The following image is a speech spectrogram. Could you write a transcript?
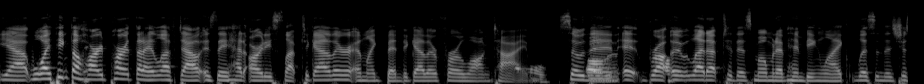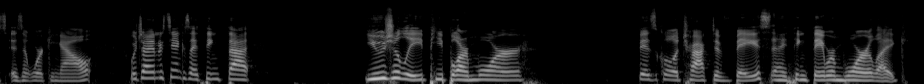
yeah well i think the hard part that i left out is they had already slept together and like been together for a long time. Oh. so oh, then oh, it brought it led up to this moment of him being like listen this just isn't working out which i understand because i think that usually people are more physical attractive base and i think they were more like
